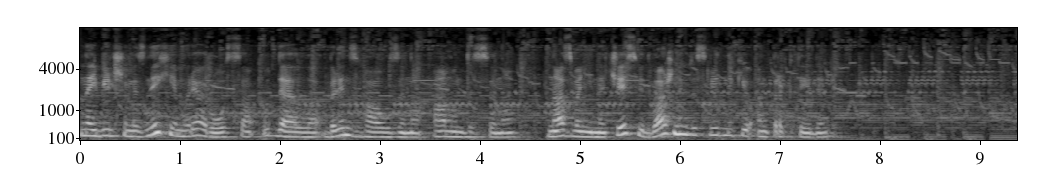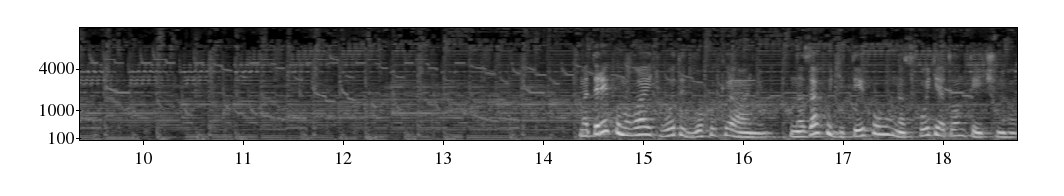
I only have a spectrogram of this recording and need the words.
Найбільшими з них є моря Роса, Уделла, Белінсгаузена, Амундсена, названі на честь відважних дослідників Антарктиди. Материк омивають води двох океанів на заході Тихого, на сході Атлантичного,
